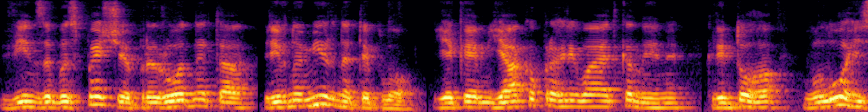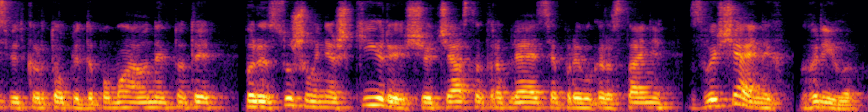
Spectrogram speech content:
він забезпечує природне та рівномірне тепло, яке м'яко прогріває тканини. Крім того, вологість від картоплі допомагає уникнути пересушування шкіри, що часто трапляється при використанні звичайних грілок.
